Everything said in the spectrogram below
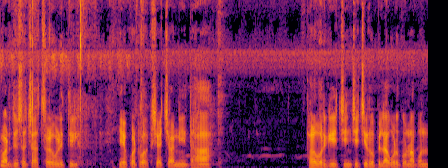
वाढदिवसाच्या चळवळीतील एक वटवृक्षाच्या आणि दहा फळवर्गीय चिंचेची रोपे लागवड करून आपण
